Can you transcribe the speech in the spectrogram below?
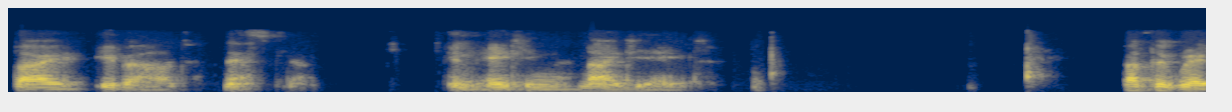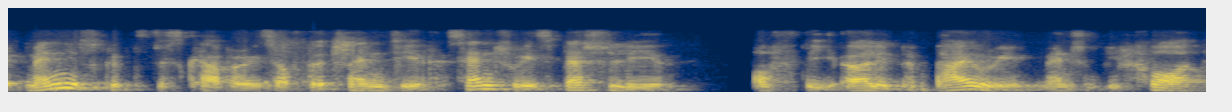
by Eberhard Nestle in 1898. But the great manuscripts discoveries of the 20th century, especially of the early papyri mentioned before,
